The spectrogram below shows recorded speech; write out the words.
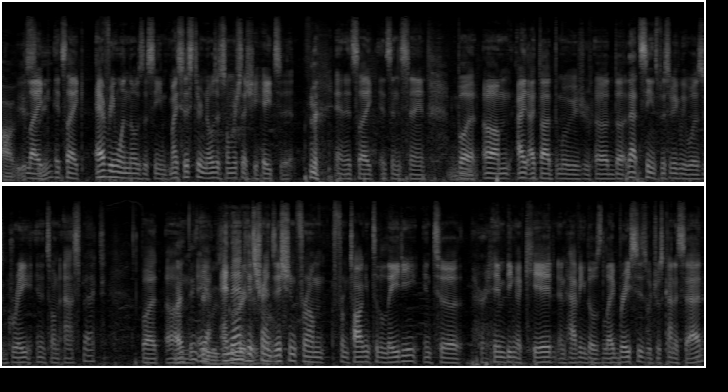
obviously. Like it's like everyone knows the scene. My sister knows it so much that she hates it, and it's like it's insane. Mm-hmm. But um, I, I thought the movie was uh, the that scene specifically was great in its own aspect. But um, I think yeah. was and then his as well. transition from from talking to the lady into her him being a kid and having those leg braces, which was kind of sad.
